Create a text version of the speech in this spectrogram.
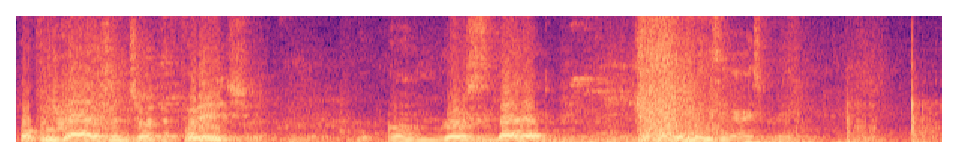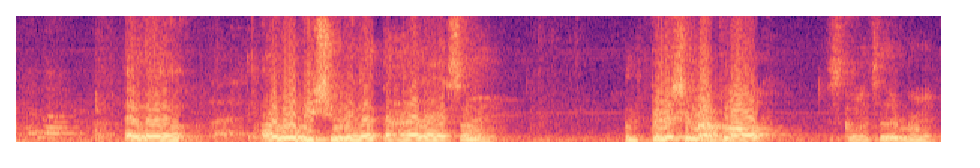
hopefully you guys enjoyed the footage. Um, Rose is back. This is amazing ice cream. Hello. Hello. I will be shooting at the High Line soon. I'm finishing my vlog. Just go into the room.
